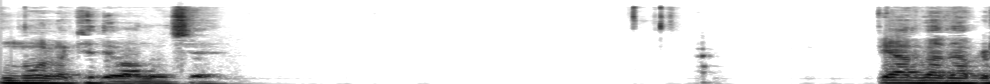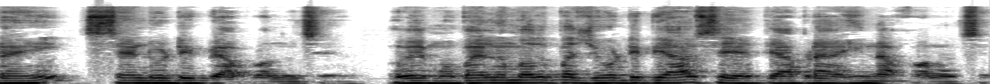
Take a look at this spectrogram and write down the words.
નો લખી દેવાનું છે. ત્યારબાદ આપણે અહીં સેન્ડ ઓટીપી આપવાનું છે. હવે મોબાઈલ નંબર ઉપર જે ઓટીપી આવશે તે આપણે અહીં નાખવાનો છે.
